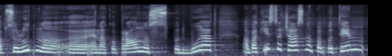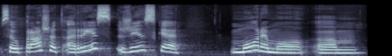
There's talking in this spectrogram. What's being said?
absolutno uh, enakopravnost spodbujati, ampak istočasno pa potem se vprašati, ali res ženske moramo, um,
